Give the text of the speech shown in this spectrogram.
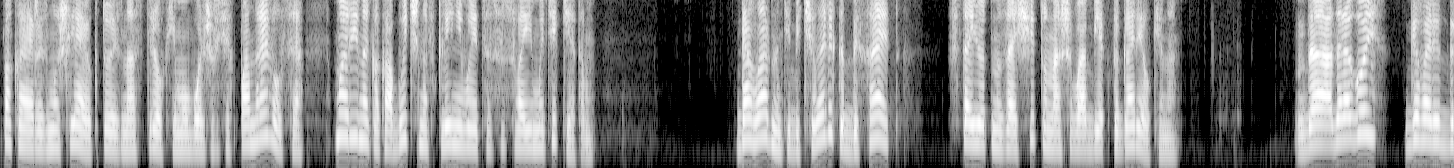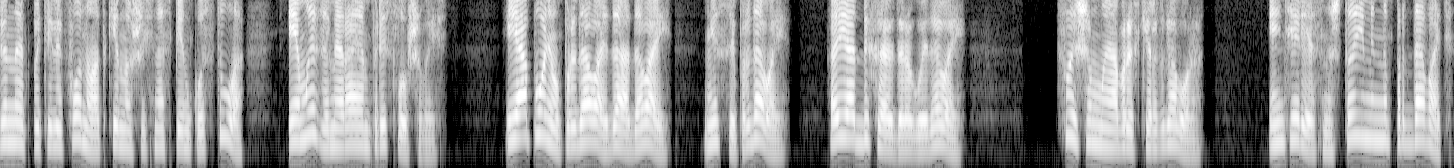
Пока я размышляю, кто из нас трех ему больше всех понравился, Марина, как обычно, вклинивается со своим этикетом. «Да ладно тебе, человек отдыхает», — встает на защиту нашего объекта Горелкина. «Да, дорогой», — говорит брюнет по телефону, откинувшись на спинку стула, и мы замираем, прислушиваясь. «Я понял, продавай, да, давай. Несы, продавай. А я отдыхаю, дорогой, давай». Слышим мы обрывки разговора. Интересно, что именно продавать?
